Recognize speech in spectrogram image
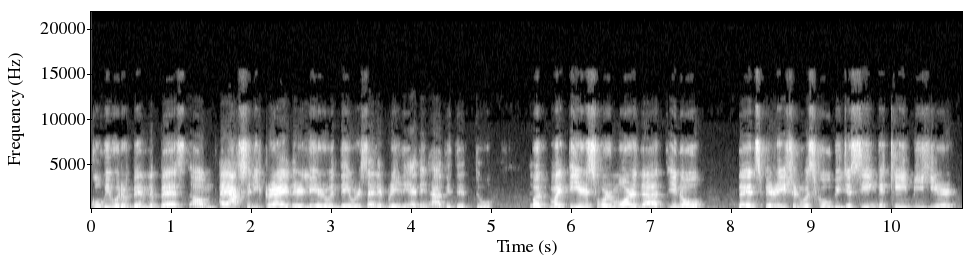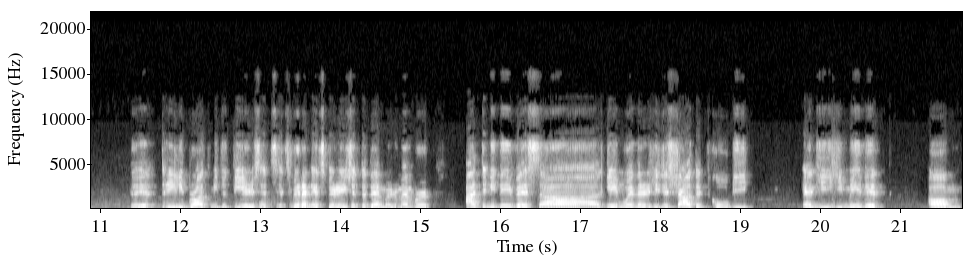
Kobe would have been the best. Um, I actually cried earlier when they were celebrating. I think Javi did too. But my tears were more that you know the inspiration was Kobe. Just seeing the KB here, it really brought me to tears. It's it's been an inspiration to them. I remember Anthony Davis, uh, game winner. He just shouted Kobe, and he he made it. Um,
